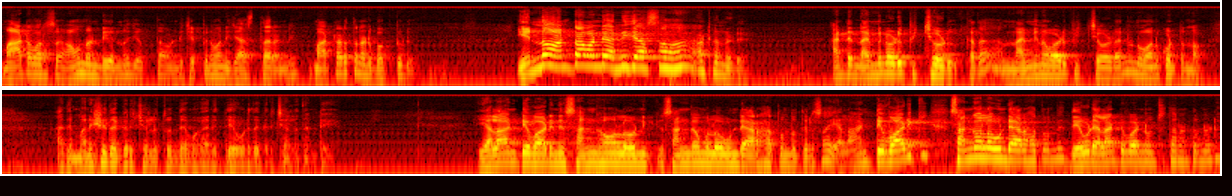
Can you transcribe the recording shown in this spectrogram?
మాట వరుస అవునండి ఎన్నో చెప్తామండి చెప్పినవన్నీ చేస్తారండి. మాట్లాడుతున్నాడు భక్తుడు. ఎన్నో అంటామండి అన్నీ చేస్తామా అంటున్నాడు అంటే నమ్మినోడు పిచ్చోడు కదా నమ్మినవాడు పిచ్చోడు అని నువ్వు అనుకుంటున్నావు. అది మనిషి దగ్గర చెల్లుతుందేమో కానీ దేవుడి దగ్గర చెల్లదండి. ఎలాంటి వాడిని సంఘంలోని సంఘంలో ఉండే అర్హత ఉందో తెలుసా? ఎలాంటి వాడికి సంఘంలో ఉండే అర్హత ఉంది? దేవుడు ఎలాంటి వాడిని ఉంచుతానంటున్నాడు?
